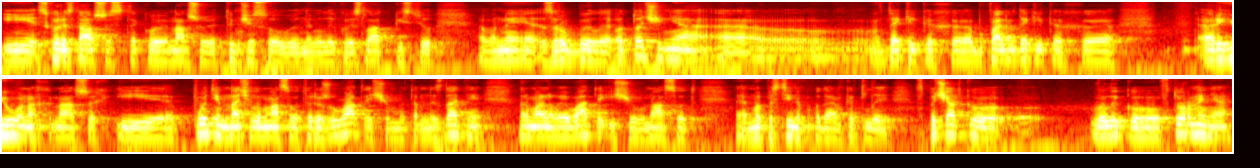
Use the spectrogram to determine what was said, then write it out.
І скориставшись такою нашою тимчасовою невеликою слабкістю, вони зробили оточення е, в декількох, е, буквально в декількох е, регіонах наших, і потім почали масово тиражувати, що ми там не здатні нормально воювати, і що у нас от е, ми постійно попадаємо в котли. Спочатку великого вторгнення.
